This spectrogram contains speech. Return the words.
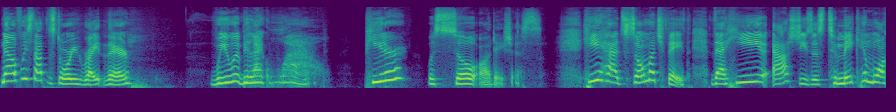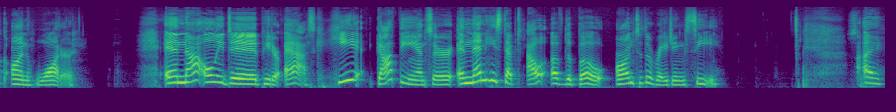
Now, if we stop the story right there, we would be like, wow, Peter was so audacious. He had so much faith that he asked Jesus to make him walk on water. And not only did Peter ask, he got the answer and then he stepped out of the boat onto the raging sea. I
